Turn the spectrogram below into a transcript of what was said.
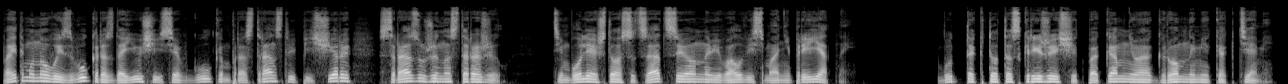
Поэтому новый звук, раздающийся в гулком пространстве пещеры, сразу же насторожил. Тем более, что ассоциации он навевал весьма неприятной. Будто кто-то скрежещет по камню огромными когтями.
